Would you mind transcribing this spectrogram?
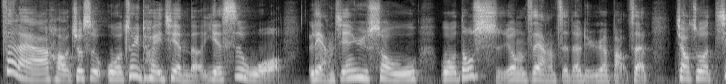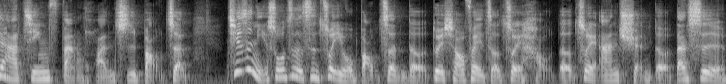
再来啊，好，就是我最推荐的，也是我两间预售屋，我都使用这样子的履约保证，叫做价金返还之保证。其实你说这个是最有保证的，对消费者最好的、最安全的，但是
